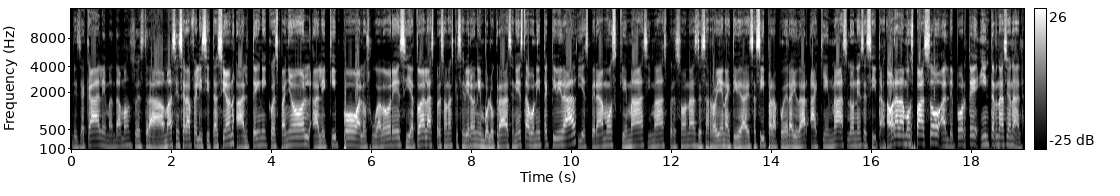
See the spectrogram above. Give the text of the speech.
desde acá le mandamos nuestra más sincera felicitación al técnico español, al equipo, a los jugadores y a todas las personas que se vieron involucradas en esta bonita actividad y esperamos que más y más personas desarrollen actividades así para poder ayudar a quien más lo necesita. Ahora damos paso al deporte internacional.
